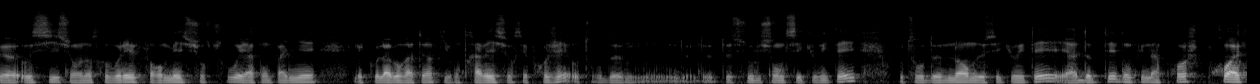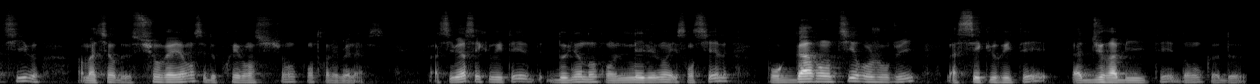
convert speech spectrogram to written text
euh, aussi sur un autre volet, former surtout et accompagner les collaborateurs qui vont travailler sur ces projets autour de, solutions de sécurité, autour de normes de sécurité et adopter donc une approche proactive en matière de surveillance et de prévention contre les menaces. La cybersécurité devient donc un élément essentiel pour garantir aujourd'hui la sécurité la durabilité donc de,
